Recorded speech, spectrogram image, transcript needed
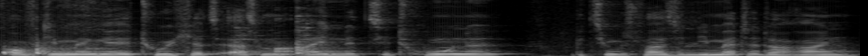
Auf die Menge tue ich jetzt erstmal eine Zitrone bzw. Limette da rein.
